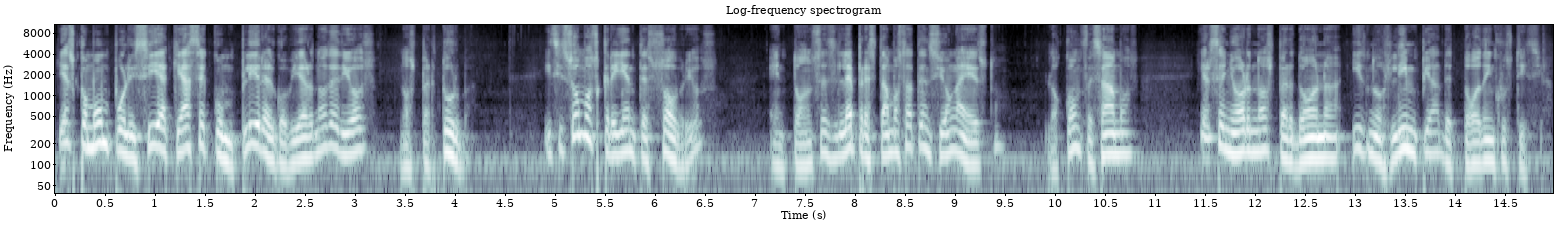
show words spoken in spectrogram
y es como un policía que hace cumplir el gobierno de Dios, nos perturba. Y si somos creyentes sobrios, entonces le prestamos atención a esto, lo confesamos y el Señor nos perdona y nos limpia de toda injusticia.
